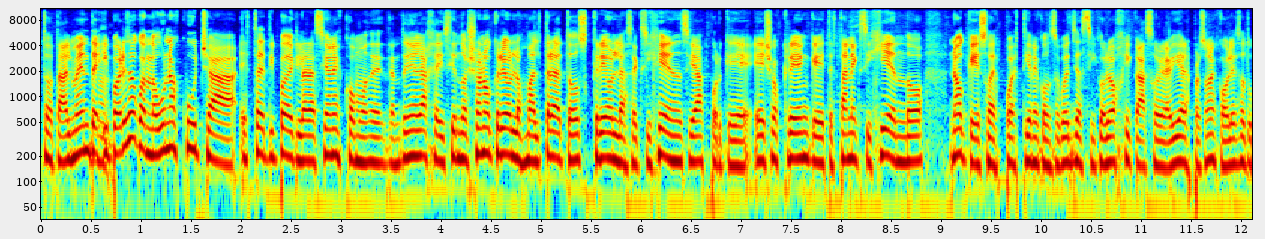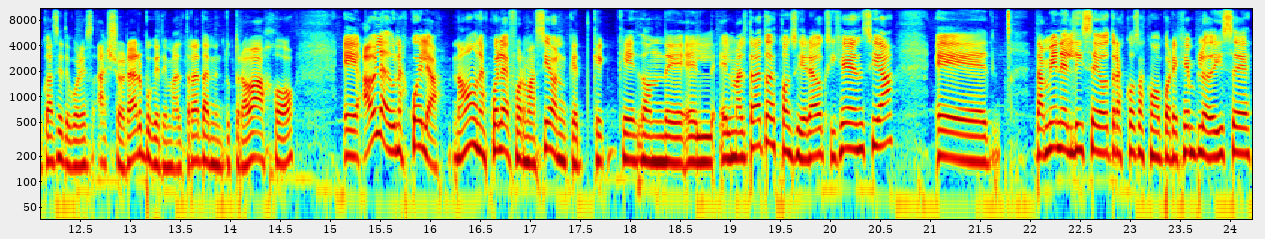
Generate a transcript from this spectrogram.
totalmente. no. Y por eso cuando uno escucha este tipo de declaraciones como de, de Antonio Laje diciendo yo no creo en los maltratos, creo en las exigencias, porque ellos creen que te están exigiendo, no que eso después tiene consecuencias psicológicas sobre la vida de las personas que volvés a tu casa y te pones a llorar porque te maltratan en tu trabajo. Eh, habla de una escuela, ¿no? Una escuela de formación, que, que- que donde el, el maltrato es considerado exigencia. Eh, También él dice otras cosas como, por ejemplo, dice,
